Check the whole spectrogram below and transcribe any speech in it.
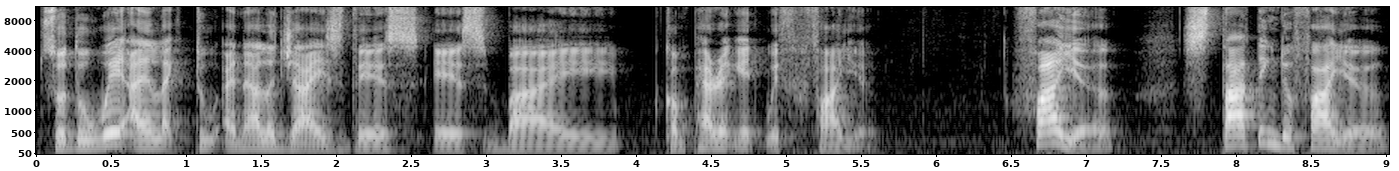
So the way I like to analogize this is by comparing it with fire. Fire, starting the fire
